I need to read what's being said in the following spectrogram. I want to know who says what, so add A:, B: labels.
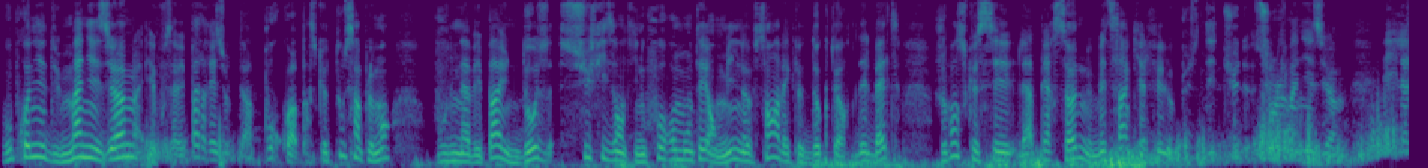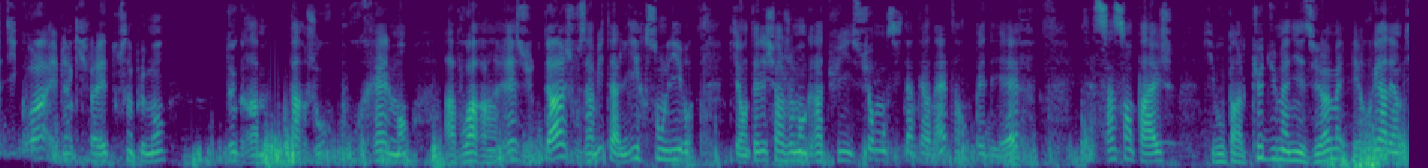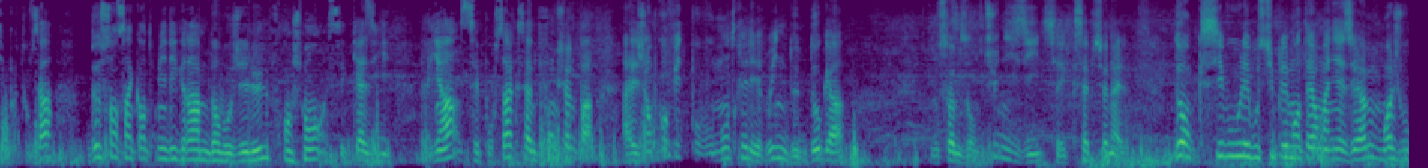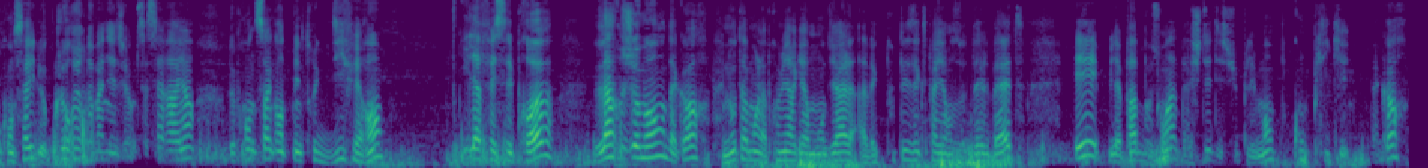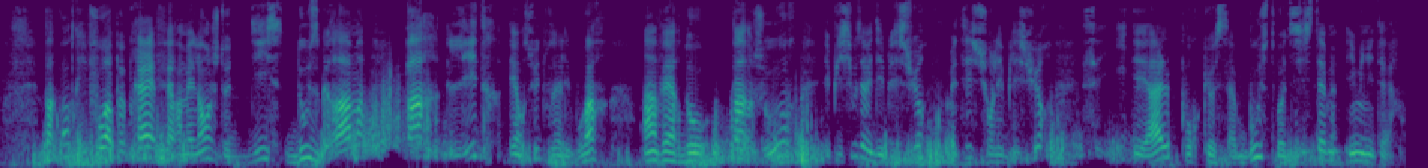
A: Vous prenez du magnésium et vous n'avez pas de résultat. Pourquoi? Parce que tout simplement, vous n'avez pas une dose suffisante. Il nous faut remonter en 1900 avec le docteur Delbet. Je pense que c'est la personne, le médecin qui a fait le plus d'études sur le magnésium. Et il a dit quoi? Eh bien qu'il fallait tout simplement 2 grammes par jour pour réellement avoir un résultat. Je vous invite à lire son livre qui est en téléchargement gratuit sur mon site internet en PDF. C'est 500 pages qui vous parle que du magnésium. Et regardez un petit peu tout ça. 250 mg dans vos gélules. Franchement c'est quasi rien. C'est pour ça que ça ne fonctionne pas. Allez j'en profite pour vous montrer les ruines de Doga. Nous sommes en Tunisie. C'est exceptionnel. Donc si vous voulez vous supplémenter en magnésium moi je vous conseille le chlorure de magnésium. Ça sert à rien de prendre 50 000 trucs différents. Il a fait ses preuves largement, d'accord? Notamment la Première Guerre mondiale avec toutes les expériences de Delbet. Et il n'y a pas besoin d'acheter des suppléments compliqués, d'accord? Par contre, il faut à peu près faire un mélange de 10-12 grammes par litre. Et ensuite, vous allez boire un verre d'eau par jour. Et puis, si vous avez des blessures, vous mettez sur les blessures. C'est idéal pour que ça booste votre système immunitaire.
